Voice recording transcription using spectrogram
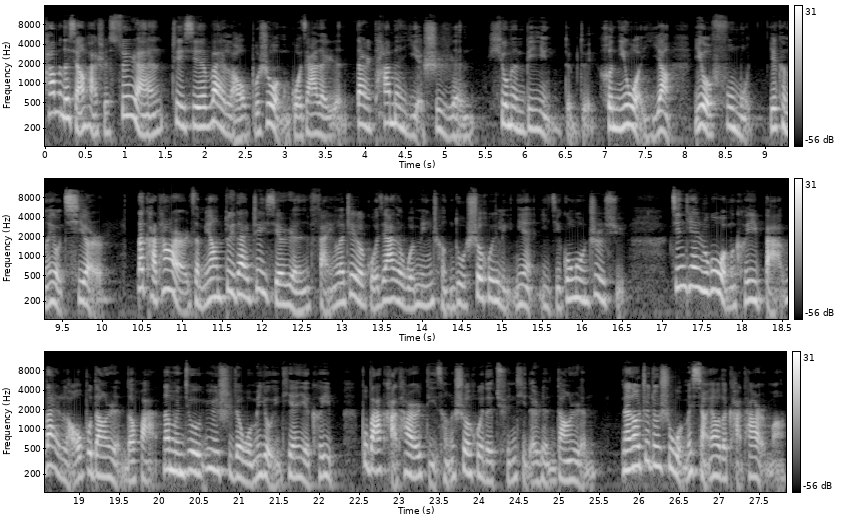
他们的想法是，虽然这些外劳不是我们国家的人，但是他们也是人，human being，对不对？和你我一样，也有父母，也可能有妻儿。那卡塔尔怎么样对待这些人，反映了这个国家的文明程度、社会理念以及公共秩序。今天，如果我们可以把外劳不当人的话，那么就预示着我们有一天也可以不把卡塔尔底层社会的群体的人当人。难道这就是我们想要的卡塔尔吗？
